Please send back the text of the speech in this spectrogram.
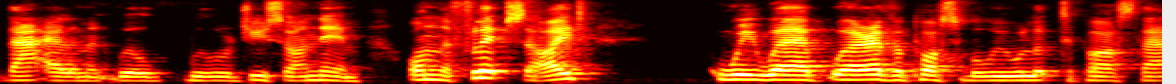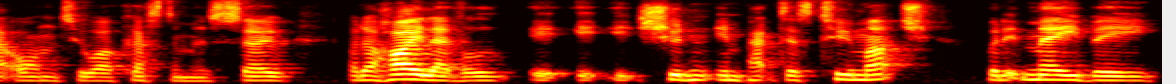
that element will will reduce our NIM. On the flip side, we where wherever possible we will look to pass that on to our customers. So at a high level, it, it, it shouldn't impact us too much, but it may be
